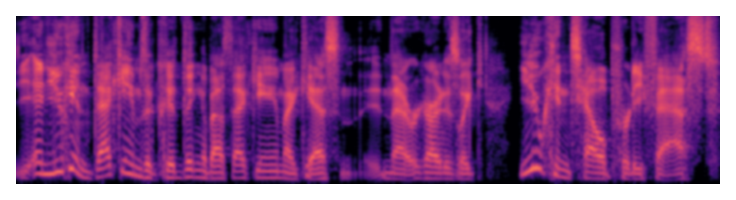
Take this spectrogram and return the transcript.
this. And you can that game's a good thing about that game, I guess, in, in that regard is like you can tell pretty fast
